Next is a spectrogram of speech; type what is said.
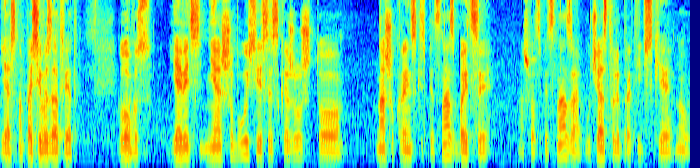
Ясно, спасибо за ответ. Глобус, я ведь не ошибусь, если скажу, что наш украинский спецназ, бойцы нашего спецназа участвовали практически ну,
